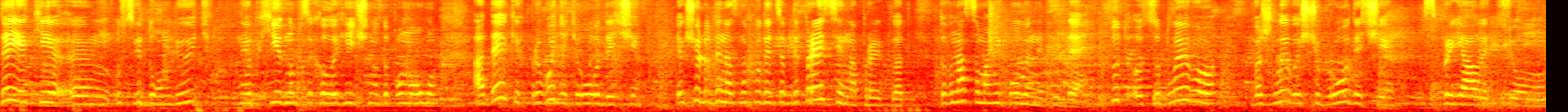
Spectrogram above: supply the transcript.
Деякі ем, усвідомлюють необхідну психологічну допомогу, а деяких приводять родичі. Якщо людина знаходиться в депресії, наприклад, то вона сама ніколи не піде. Тут особливо важливо, щоб родичі сприяли цьому,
